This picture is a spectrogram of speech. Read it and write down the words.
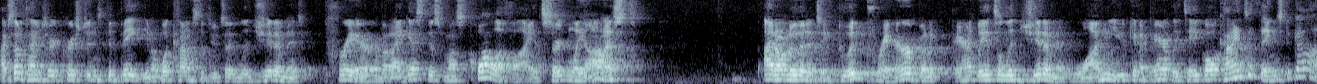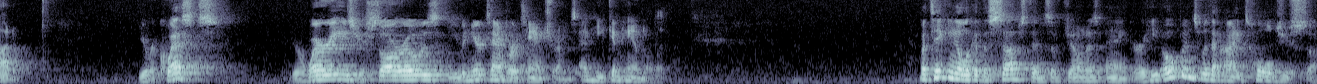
I've sometimes heard Christians debate, you know, what constitutes a legitimate prayer, but I guess this must qualify. It's certainly honest. I don't know that it's a good prayer, but apparently it's a legitimate one. You can apparently take all kinds of things to God your requests, your worries, your sorrows, even your temper tantrums, and He can handle it. But taking a look at the substance of Jonah's anger, he opens with an I told you so,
